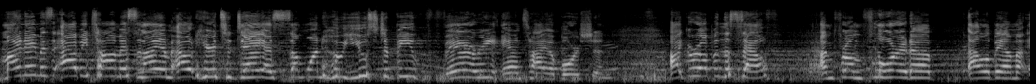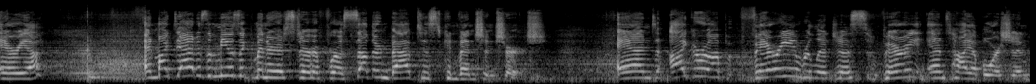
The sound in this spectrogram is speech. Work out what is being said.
My name is Abby Thomas, and I am out here today as someone who used to be very anti abortion. I grew up in the South. I'm from Florida, Alabama area. And my dad is a music minister for a Southern Baptist Convention church. And I grew up very religious, very anti abortion.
